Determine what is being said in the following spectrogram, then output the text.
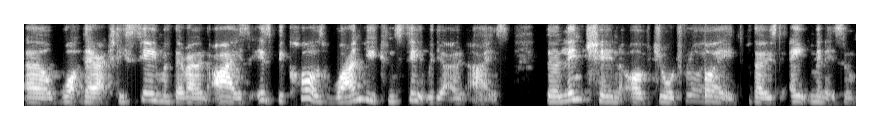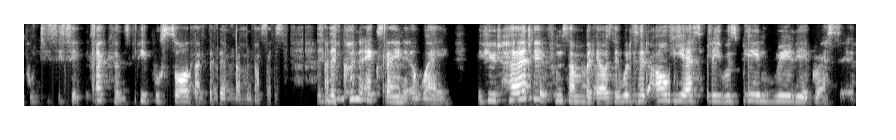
uh, what they're actually seeing with their own eyes, is because one, you can see it with your own eyes, the lynching of George Floyd, those eight minutes and 46 seconds, people saw that with their own eyes. And they couldn't explain it away. If you'd heard it from somebody else, they would have said, oh, yes, but he was being really aggressive.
